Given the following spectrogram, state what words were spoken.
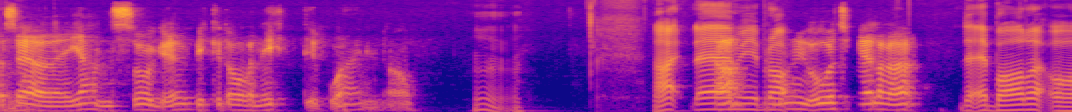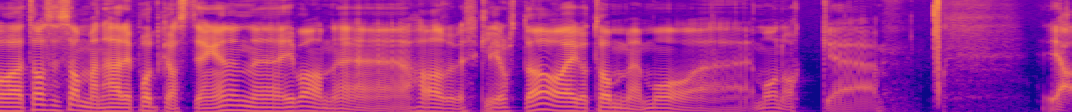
Jeg ser Jens òg bikket over 90 poeng. Og, mm. Nei, det er ja, mye bra. Mange gode spillere. Det er bare å ta seg sammen her i podkastgjengen. Uh, Ivan eh, har virkelig gjort det, og jeg og Tom må, eh, må nok eh, ja,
